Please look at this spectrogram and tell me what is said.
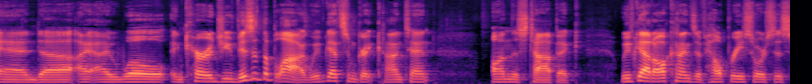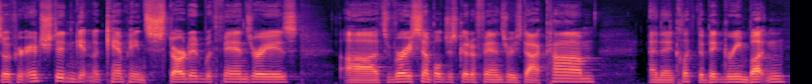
and uh, I, I will encourage you visit the blog. We've got some great content on this topic. We've got all kinds of help resources. So if you're interested in getting a campaign started with FansRaise, uh, it's very simple. Just go to fansraise.com and then click the big green button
